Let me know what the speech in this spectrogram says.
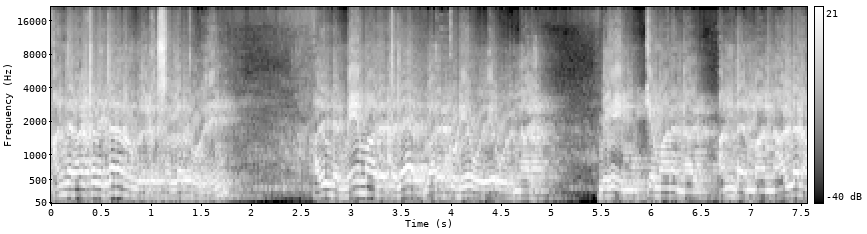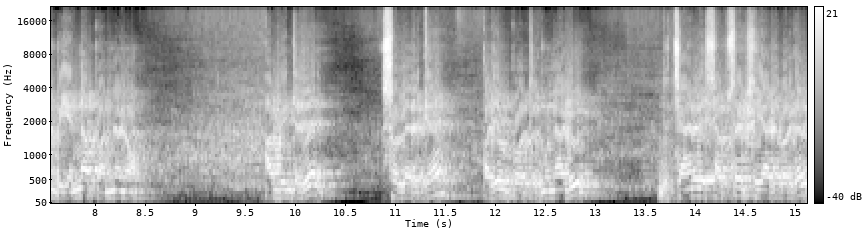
அந்த நாட்களை தான் நான் உங்களுக்கு சொல்ல போகிறேன். அது இந்த மே மாதத்துல வரக்கூடிய ஒரே ஒரு நாள் மிக முக்கியமான நாள். அந்த ம- நாள்ல நம்ம என்ன பண்ணணும் அப்படின்றது சொல்ல இருக்கேன் பதிவு போகிறதுக்கு முன்னாடி இந்த சேனலை சப்ஸ்கிரைப் செய்யாதவர்கள்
